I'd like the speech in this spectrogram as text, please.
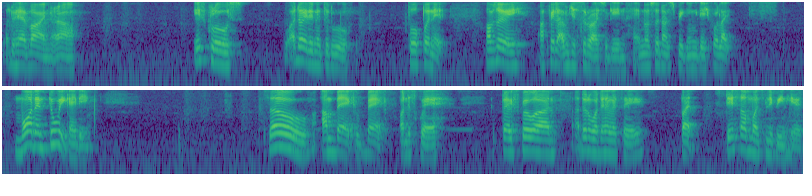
What do you have on now? It's closed. What do I need to do to open it? I'm sorry. I feel like I'm just rushed again. I'm also not speaking English for like more than two weeks, I think. So I'm back, back on the square. Back square one. I don't know what the hell I say, but there's someone sleeping here.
